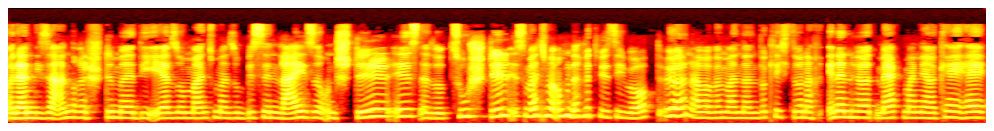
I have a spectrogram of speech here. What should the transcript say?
Und dann diese andere Stimme, die eher so manchmal so ein bisschen leise und still ist, also zu still ist manchmal, um damit wir sie überhaupt hören. Aber wenn man dann wirklich so nach innen hört, merkt man ja, okay, hey,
